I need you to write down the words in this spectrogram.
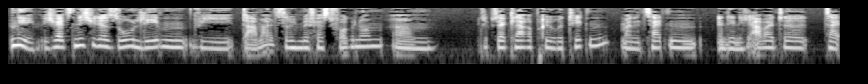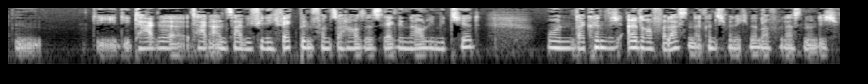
Nee, ich werde jetzt nicht wieder so leben wie damals, das habe ich mir fest vorgenommen. Ähm, ich habe sehr klare Prioritäten. Meine Zeiten, in denen ich arbeite, Zeiten, die, die Tage, Tageanzahl, wie viel ich weg bin von zu Hause, ist sehr genau limitiert. Und da können sich alle drauf verlassen, da können sich meine Kinder drauf verlassen. Und ich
